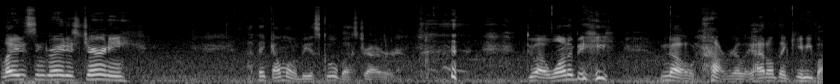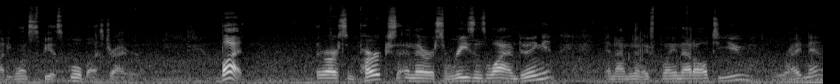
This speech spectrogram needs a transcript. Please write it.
latest and greatest journey. I think I'm gonna be a school bus driver. Do I want to be? No, not really. I don't think anybody wants to be a school bus driver. But there are some perks and there are some reasons why I'm doing it, and I'm going to explain that all to you right now.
